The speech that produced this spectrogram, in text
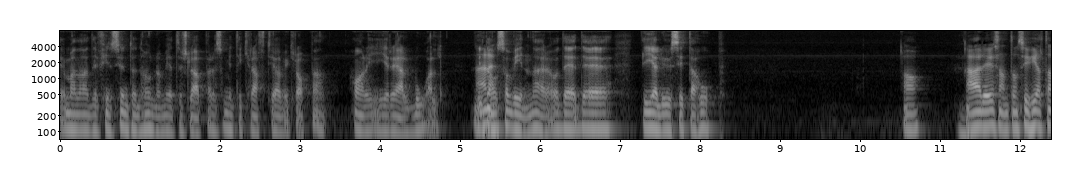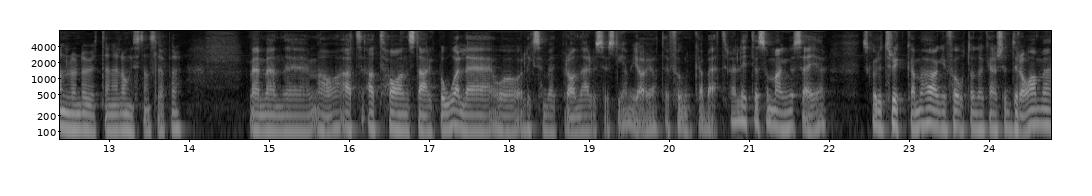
jag menar, det finns ju inte en 100 meters löpare som inte är kraftig i överkroppen. Har i rejäl bål. Det är nej, de nej. som vinner och det, det, det gäller ju att sitta ihop. Ja. Mm. ja, det är sant. De ser helt annorlunda ut än en långdistanslöpare. Men, men eh, ja, att, att ha en stark bål och liksom ett bra nervsystem gör ju att det funkar bättre. Lite som Magnus säger. Ska du trycka med högerfoten och kanske dra med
